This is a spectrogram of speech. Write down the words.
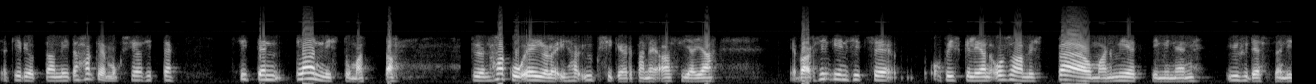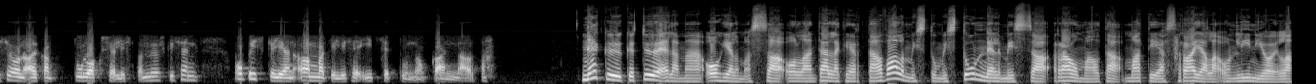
ja kirjoittaa niitä hakemuksia sitten, sitten lannistumatta. Työn haku ei ole ihan yksinkertainen asia ja, ja varsinkin sitten se opiskelijan osaamispääoman miettiminen yhdessä, niin se on aika tuloksellista myöskin sen opiskelijan ammatillisen itsetunnon kannalta. Näkyykö työelämää ohjelmassa? Ollaan tällä kertaa valmistumistunnelmissa. Raumalta Matias Rajala on linjoilla.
